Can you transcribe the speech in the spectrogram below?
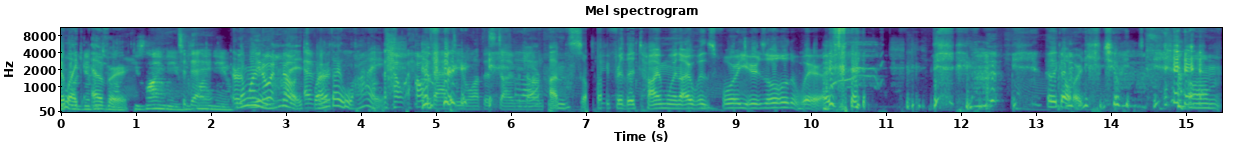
could like, give it to him. ever? He's lying to you. He's Today. lying to you. Or, no, you I'm know what? No, not. ever. Why would I lie? How, how bad do you want this diamond Hello? armor? I'm sorry for the time when I was four years old where I said. like I already joined. Um,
